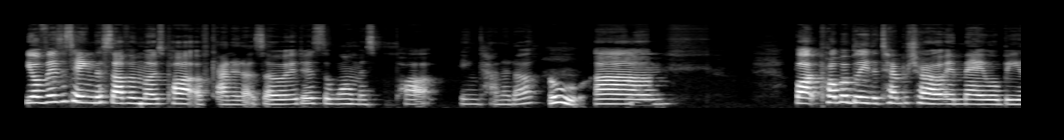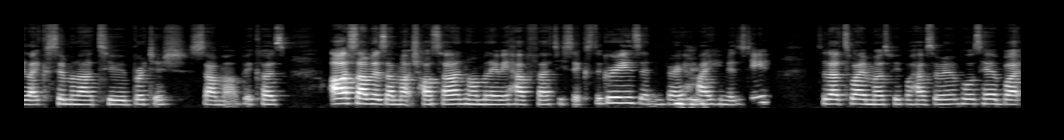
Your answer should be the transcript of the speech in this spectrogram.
you're visiting the southernmost part of Canada, so it is the warmest part in Canada. Oh. Um but probably the temperature in May will be like similar to British summer because our summers are much hotter. Normally we have 36 degrees and very Mhm. high humidity. So that's why most people have swimming pools here. But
